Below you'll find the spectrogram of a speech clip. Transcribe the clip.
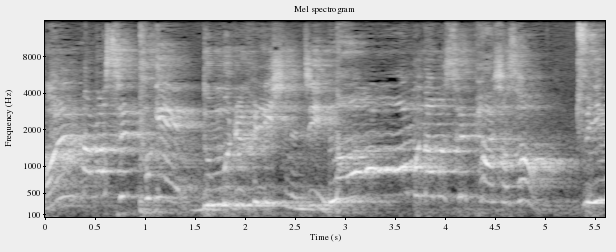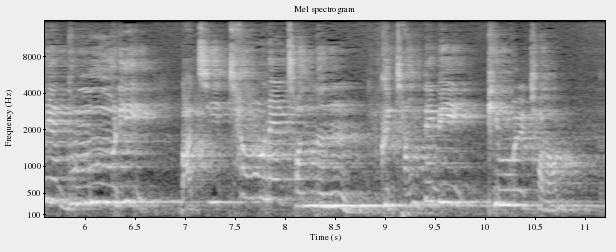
얼마나 슬프게 눈물을 흘리시는지 너무너무 슬퍼하셔서 주님의 눈물이 마치 창문에 젖는 그 장대비 빗물처럼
